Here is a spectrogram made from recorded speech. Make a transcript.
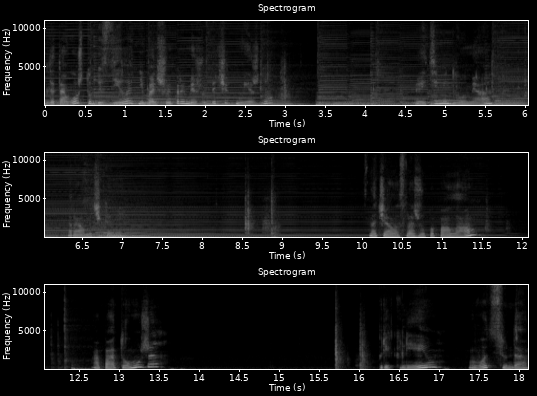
для того, чтобы сделать небольшой промежуточек между этими двумя рамочками. Сначала сложу пополам, а потом уже приклею вот сюда.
